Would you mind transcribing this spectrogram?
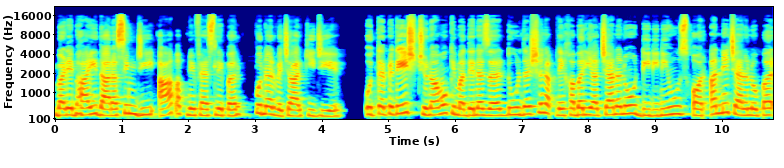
बड़े भाई दारा सिंह जी, आप अपने फैसले पर पुनर्विचार कीजिए। उत्तर प्रदेश चुनावों के मद्देनजर दूरदर्शन अपने खबरिया चैनलों, डीडी न्यूज़ और अन्य चैनलों पर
